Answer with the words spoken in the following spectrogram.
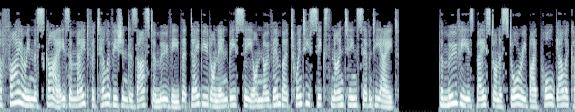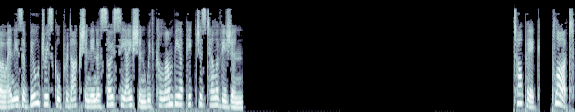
A Fire in the Sky is a made-for-television disaster movie that debuted on NBC on November 26, 1978. The movie is based on a story by Paul Gallico and is a Bill Driscoll production in association with Columbia Pictures Television. Plot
